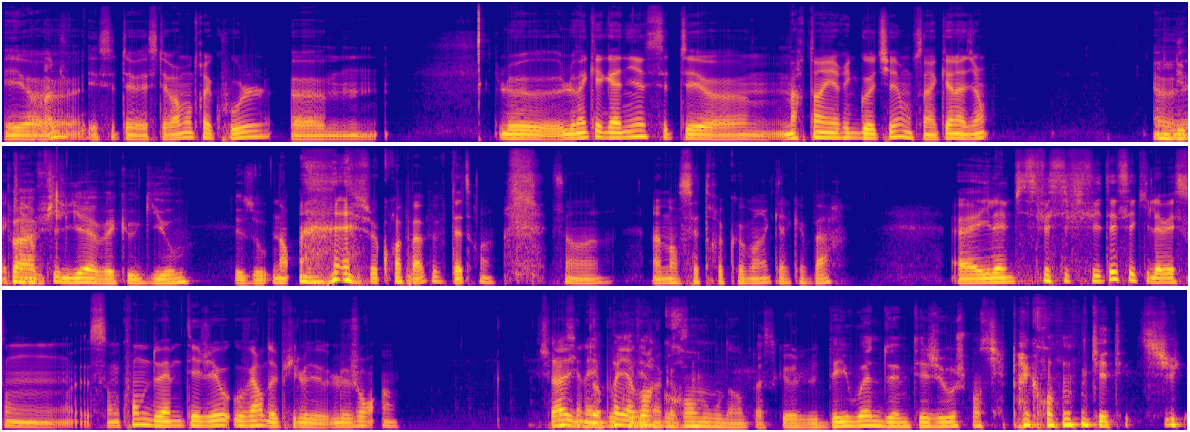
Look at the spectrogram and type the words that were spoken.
Et, mal, euh, et c'était c'était vraiment très cool. Euh, le, le mec a gagné, c'était euh, Martin Eric Gauthier, donc c'est un Canadien. Il n'est pas affilié avec Guillaume. Désolé. je crois pas, peut-être. C'est un, un ancêtre commun quelque part. Euh, il a une petite spécificité, c'est qu'il avait son, son compte de MTGO ouvert depuis le, le jour 1. Je pas il ne doit pas y avoir grand monde, hein, parce que le day one de MTGO, je pense qu'il n'y a pas grand monde qui était dessus.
